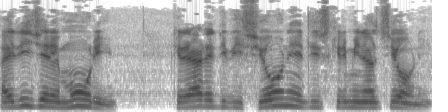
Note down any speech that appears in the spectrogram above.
a erigere muri, creare divisioni e discriminazioni.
